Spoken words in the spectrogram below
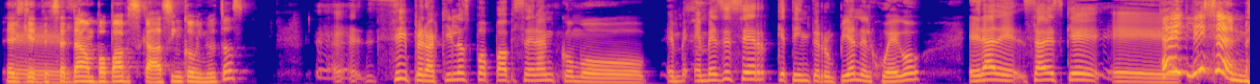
¿El que te eh. saltaban pop-ups cada cinco minutos? Eh, sí, pero aquí los pop-ups eran como. En, en, vez de ser que te interrumpían el juego, era de, ¿sabes qué? Eh... ¡Hey, listen!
